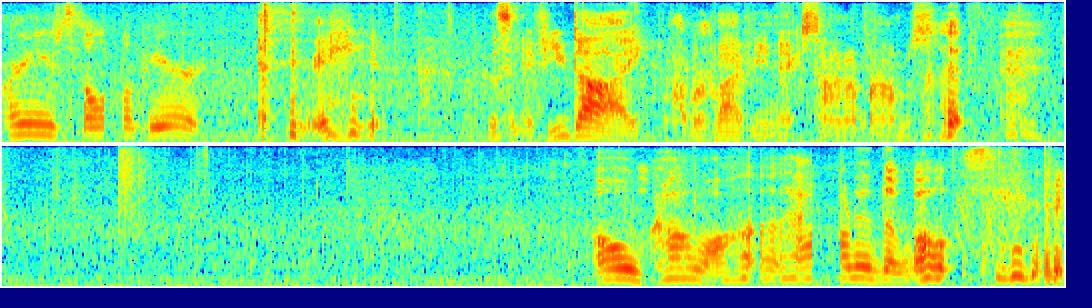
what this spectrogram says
Why are you still up here? Listen, if you die, I'll revive you next time, I promise. oh, come on. How did the boat see me?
